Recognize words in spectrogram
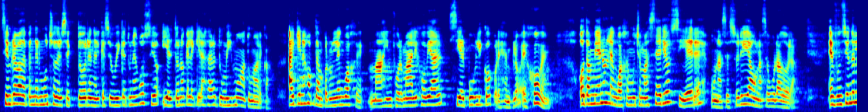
Siempre va a depender mucho del sector en el que se ubique tu negocio y el tono que le quieras dar tú mismo a tu marca. Hay quienes optan por un lenguaje más informal y jovial si el público, por ejemplo, es joven o también un lenguaje mucho más serio si eres una asesoría o una aseguradora. En función de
